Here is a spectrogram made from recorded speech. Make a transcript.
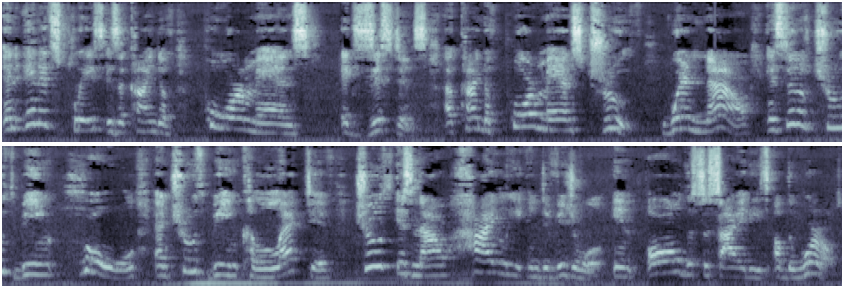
And in its place is a kind of poor man's existence, a kind of poor man's truth. Where now, instead of truth being whole and truth being collective, truth is now highly individual in all the societies of the world.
